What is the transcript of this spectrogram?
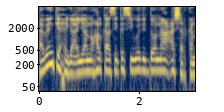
habeenkii xiga ayaannu halkaasi ka sii wadi doonnaa casharkan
